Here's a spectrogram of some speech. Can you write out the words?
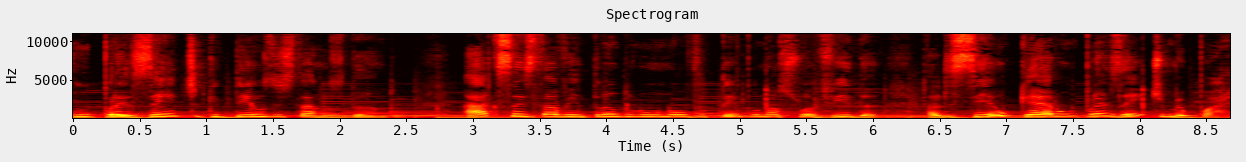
um presente que Deus está nos dando. Axa estava entrando num novo tempo na sua vida. Ela disse: Eu quero um presente, meu pai.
